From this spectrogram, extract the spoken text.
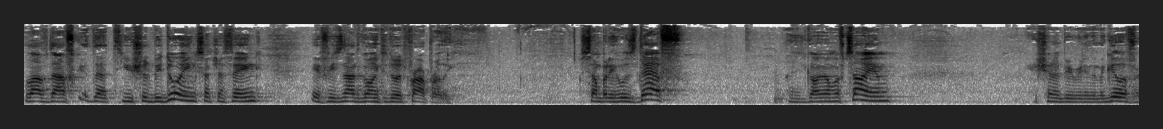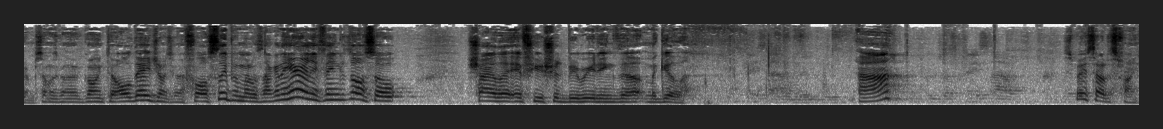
lav dafka, that you should be doing such a thing if he's not going to do it properly. Somebody who's deaf and he's going on with time, you shouldn't be reading the Megillah for him. Someone's going to go into old age, he's going to fall asleep in the middle, he's not going to hear anything. It's also shaila if you should be reading the Megillah. Space out. Ah? Out. Space out is fine.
